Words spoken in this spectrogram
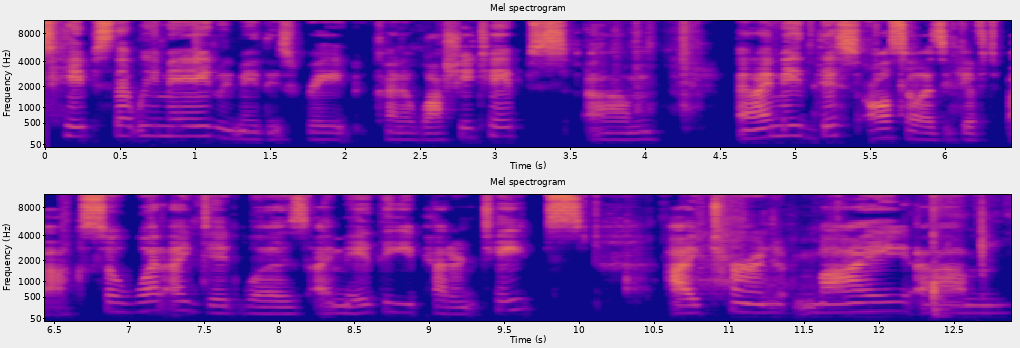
tapes that we made. We made these great kind of washi tapes. Um, and I made this also as a gift box. So what I did was I made the pattern tapes. I turned my um,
